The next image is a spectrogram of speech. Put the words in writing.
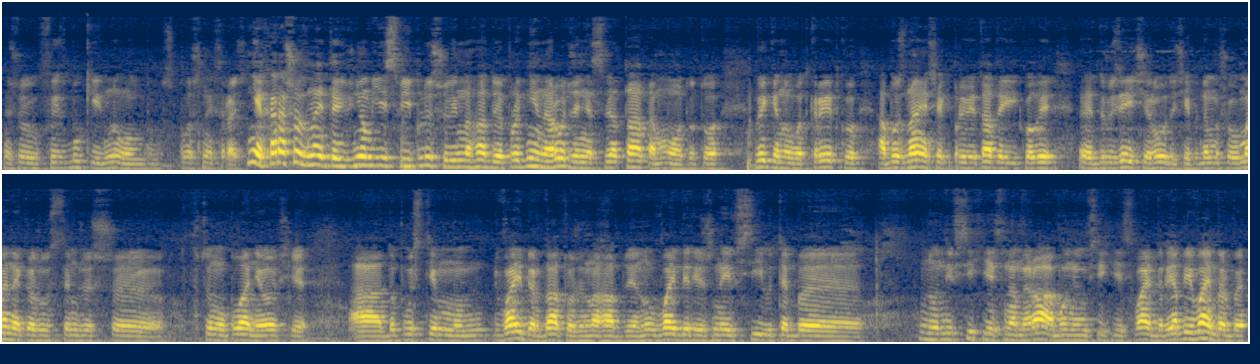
Тому Що в Фейсбуці ну, сплошний срач. Ні, хорошо, знаєте, в ньому є свій плюс, що він нагадує про дні народження, свята, там, о, то, то викинув відкритку, або знаєш, як привітати, і коли е, друзей чи родичів, тому що у мене, я кажу, з цим же ж е, в цьому плані взагалі. А допустим, Viber, да, теж нагадує. Ну, в Viber ж не всі у тебе, ну не всіх є номера, або не у всіх є Viber. Я б і Viber би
